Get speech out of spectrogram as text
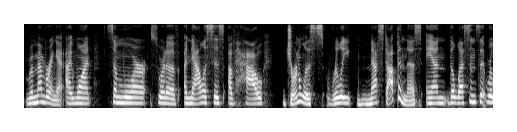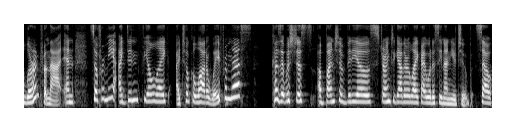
remembering it. I want some more sort of analysis of how journalists really messed up in this and the lessons that were learned from that. And so for me, I didn't feel like I took a lot away from this because it was just a bunch of videos strung together like I would have seen on YouTube. So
